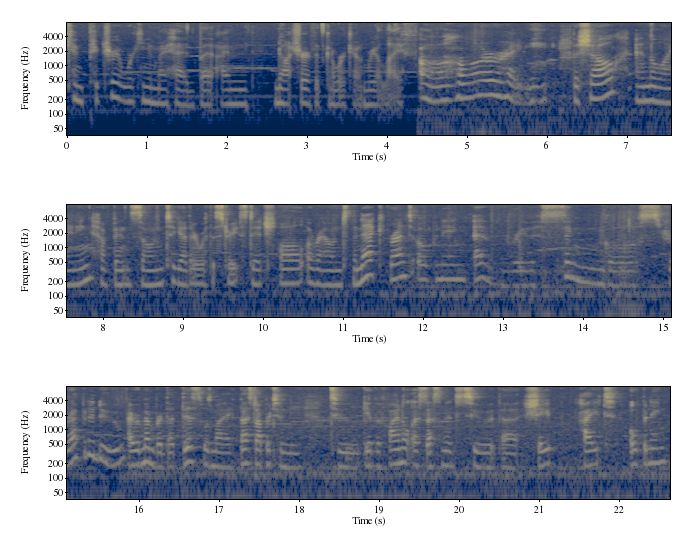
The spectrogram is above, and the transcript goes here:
can picture it working in my head, but I'm not sure if it's gonna work out in real life. Alrighty. The shell and the lining have been sewn together with a straight stitch all around the neck, front opening, every single strap-a-doo. I remembered that this was my best opportunity to give a final assessment to the shape height opening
